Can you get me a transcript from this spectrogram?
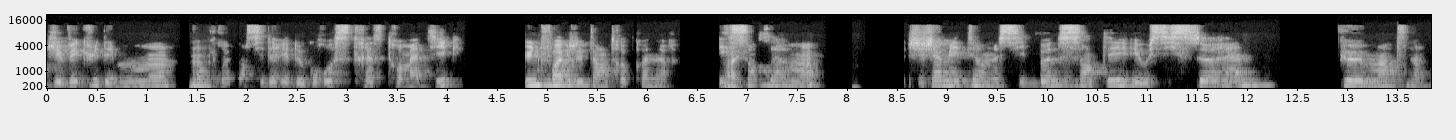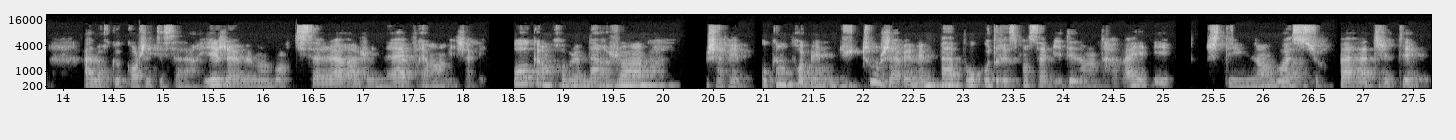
j'ai vécu des moments qu'on Mmh. pourrait considérer de gros stress traumatiques une fois que j'étais entrepreneur. Et Ouais. sincèrement, j'ai jamais été en aussi bonne santé et aussi sereine que maintenant. Alors que quand j'étais salariée, j'avais mon bon petit salaire à Genève, vraiment, mais j'avais aucun problème d'argent, j'avais aucun problème du tout, j'avais même pas beaucoup de responsabilités dans mon travail et j'étais une angoisse sur pattes, j'étais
